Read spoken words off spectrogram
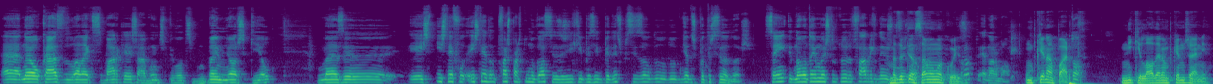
Uh, não é o caso do Alex Marques, há muitos pilotos bem melhores que ele, mas uh, isto, isto, é, isto é, faz parte do negócio. As equipas independentes precisam do, do dinheiro dos patrocinadores. Sem, não tem uma estrutura de fábrica nem os Mas atenção a uma coisa: Pronto, é normal. Um pequeno à parte. Top. Niki Lauda era um pequeno gênio.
